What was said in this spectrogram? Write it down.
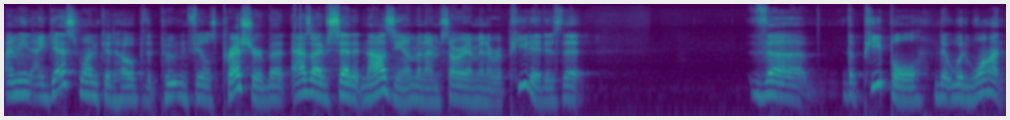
I mean, I guess one could hope that Putin feels pressure, but as I've said at nauseum, and I'm sorry I'm going to repeat it, is that the the people that would want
